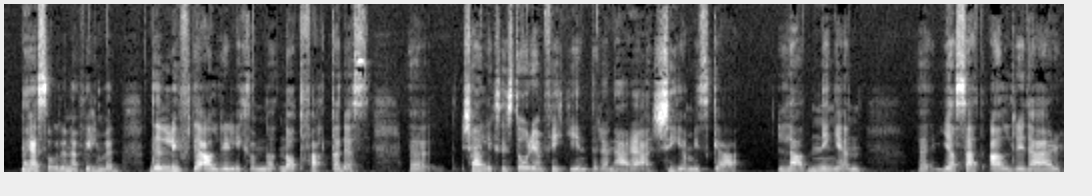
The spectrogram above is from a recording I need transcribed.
när jag såg den här filmen. Den lyfte aldrig liksom, nå- något fattades. Uh, kärlekshistorien fick inte den här eh, kemiska laddningen. Eh, jag satt aldrig där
